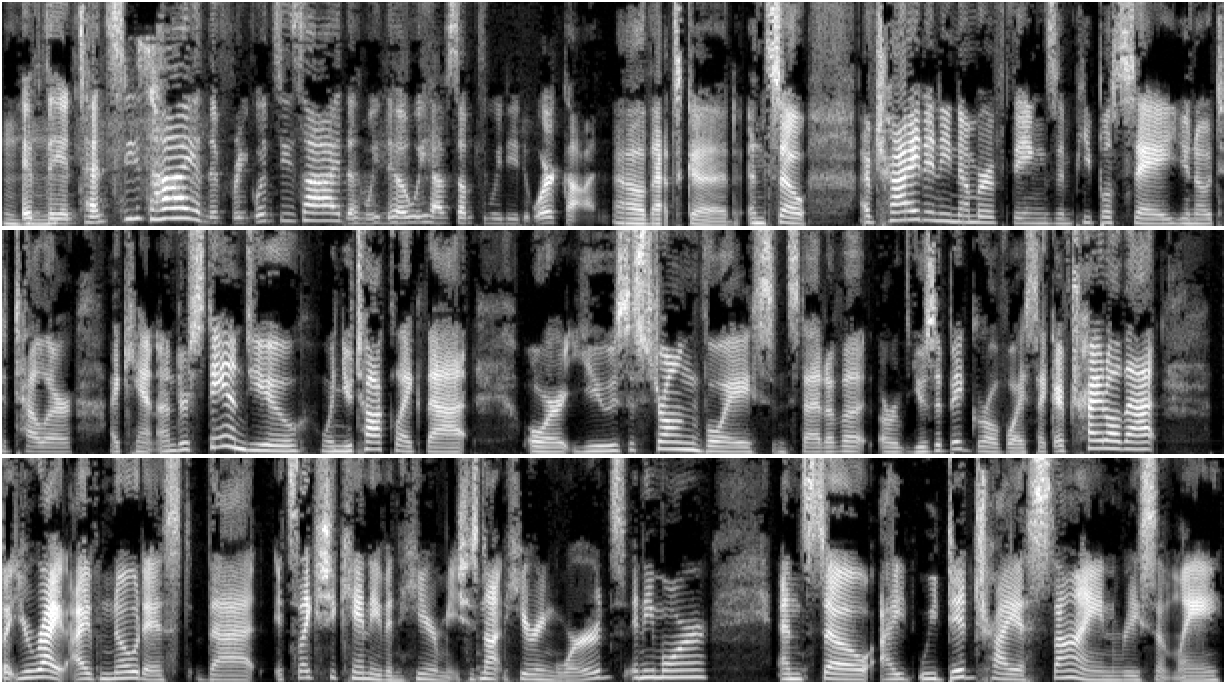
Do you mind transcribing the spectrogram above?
Mm-hmm. If the intensity is high and the frequency is high, then we know we have something we need to work on. Oh, that's good. And so I've tried any number of things, and people say, you know, to tell her, I can't understand you when you talk like that, or use a strong voice instead of a, or use a big girl voice. Like I've tried all that. But you're right. I've noticed that it's like she can't even hear me. She's not hearing words anymore. And so I we did try a sign recently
